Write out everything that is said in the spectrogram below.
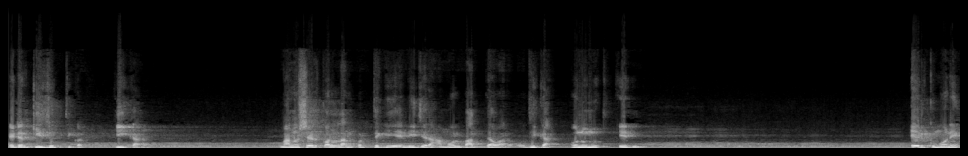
এটার কি যুক্তিকর কি কারণ? মানুষের কল্যাণ করতে গিয়ে নিজের আমল বাদ দেওয়ার অধিকার, অনুমতি কে দিল? এরকম অনেক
